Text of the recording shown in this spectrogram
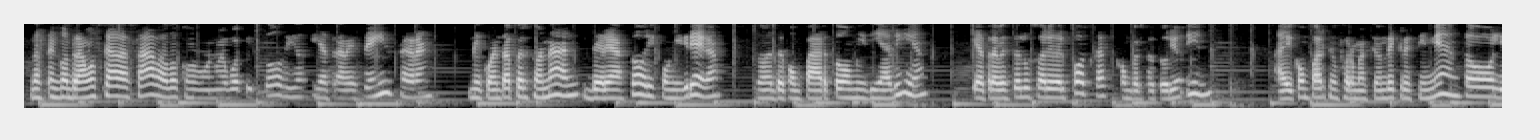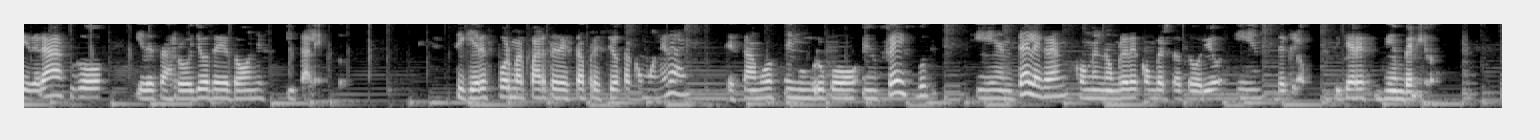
Nos encontramos cada sábado con un nuevo episodio y a través de Instagram, mi cuenta personal, Dereazori con Y, donde te comparto mi día a día, y a través del usuario del podcast, Conversatorio In, ahí comparto información de crecimiento, liderazgo y desarrollo de dones y talentos. Si quieres formar parte de esta preciosa comunidad, estamos en un grupo en Facebook y en Telegram con el nombre de Conversatorio In The Club. Así que eres bienvenido.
